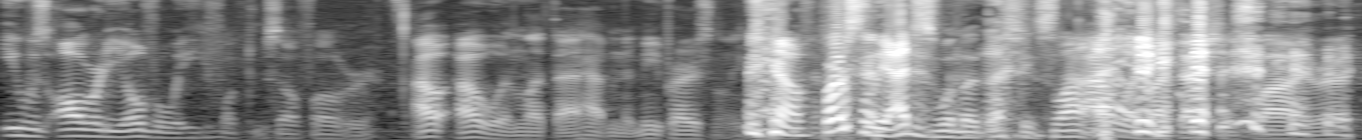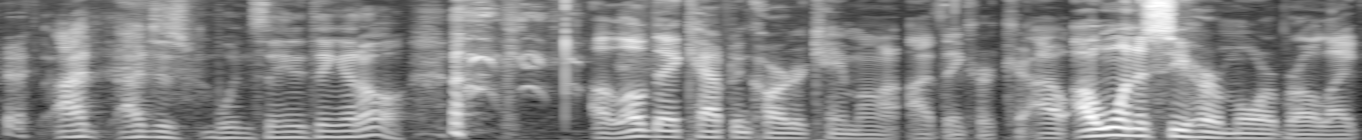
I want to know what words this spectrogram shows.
it was already over when he fucked himself over. I, I wouldn't let that happen to me personally. Yeah, personally, I just wouldn't let that shit slide. I wouldn't let that shit slide, bro. I, I just wouldn't say anything at all. I love that Captain Carter came on. I think her. I, I want to see her more, bro. Like,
